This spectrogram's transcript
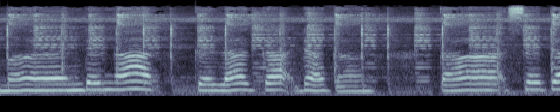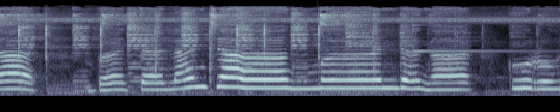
Mendengar gelagak dagang Tak sedar bertelanjang. Mendengar Guruh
